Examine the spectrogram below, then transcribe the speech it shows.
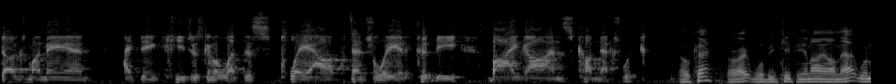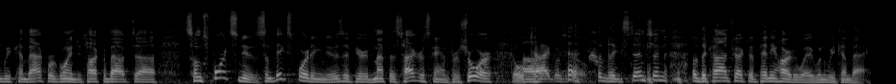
Doug's my man. I think he's just going to let this play out potentially, and it could be bygones come next week. Okay, all right, we'll be keeping an eye on that. When we come back, we're going to talk about uh, some sports news, some big sporting news, if you're a Memphis Tigers fan for sure. Go Uh, Tigers, go. the extension of the contract of Penny Hardaway when we come back.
